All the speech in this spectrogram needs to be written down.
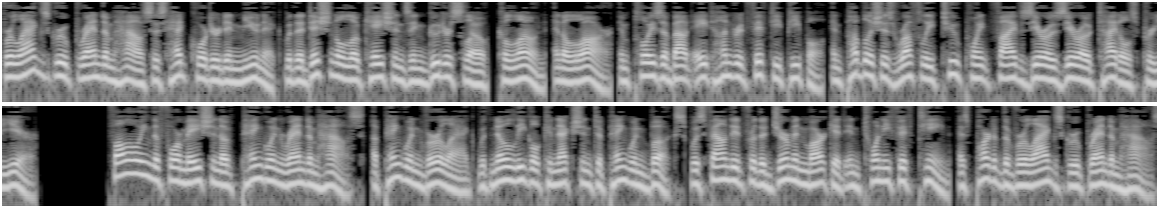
Verlags Group Random House is headquartered in Munich with additional locations in Gütersloh, Cologne, and Alar, employs about 850 people, and publishes roughly 2.500 titles per year. Following the formation of Penguin Random House, a Penguin Verlag with no legal connection to Penguin Books was founded for the German market in 2015, as part of the Verlags Group Random House.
